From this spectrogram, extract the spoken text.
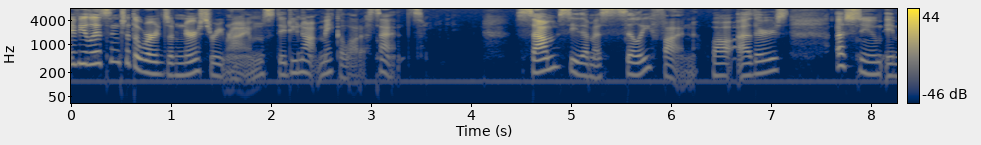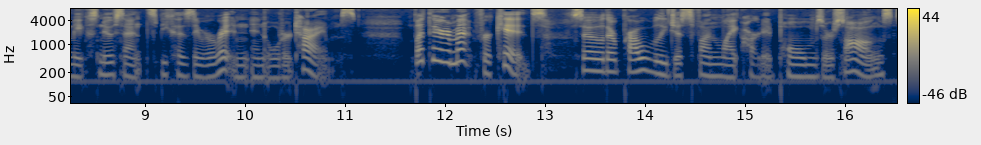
If you listen to the words of nursery rhymes, they do not make a lot of sense. Some see them as silly fun, while others assume it makes no sense because they were written in older times. But they are meant for kids, so they're probably just fun, light-hearted poems or songs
